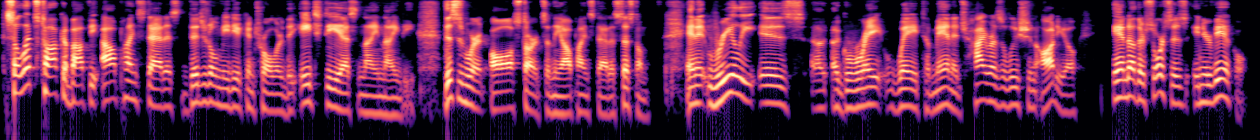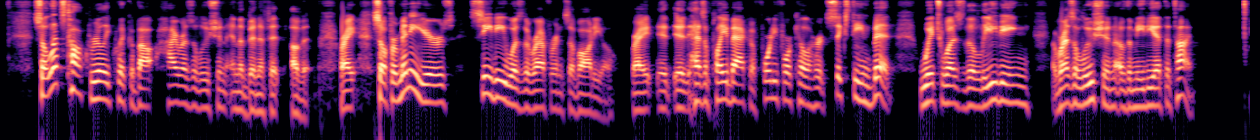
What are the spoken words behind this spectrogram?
So let's talk about the Alpine Status Digital Media Controller, the HDS 990. This is where it all starts in the Alpine Status system. And it really is a, a great way to manage high resolution audio and other sources in your vehicle. So let's talk really quick about high resolution and the benefit of it, right? So for many years, CD was the reference of audio, right? It, it has a playback of 44 kilohertz, 16 bit, which was the leading resolution of the media at the time.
